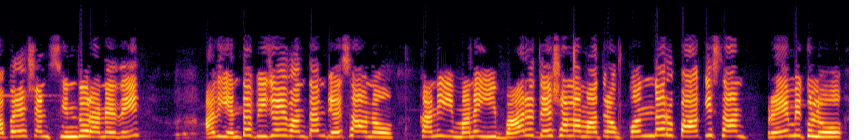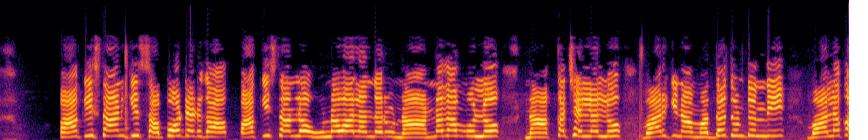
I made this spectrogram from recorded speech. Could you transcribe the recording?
ఆపరేషన్ సింధూర్ అనేది అది ఎంత విజయవంతం చేశానో. కానీ మన ఈ భారతదేశంలో మాత్రం కొందరు పాకిస్తాన్ ప్రేమికులు పాకిస్తాన్కి సపోర్టెడ్గా పాకిస్తాన్లో ఉన్న వాళ్ళందరూ నా అన్నదమ్ముళ్ళు నా అక్క చెల్లెళ్ళు వారికి నా మద్దతు ఉంటుంది వాళ్ళకు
